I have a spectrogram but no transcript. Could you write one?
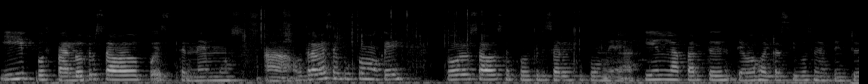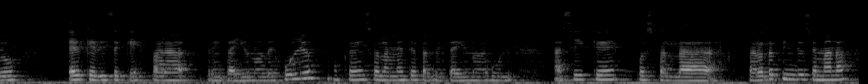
Y pues para el otro sábado pues tenemos ah, otra vez el cupón, ok. Todos los sábados se puede utilizar el cupón. Miren, aquí en la parte de abajo del recibo se me printió el que dice que es para 31 de julio, ok. Solamente para 31 de julio. Así que pues para, para otro fin de semana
